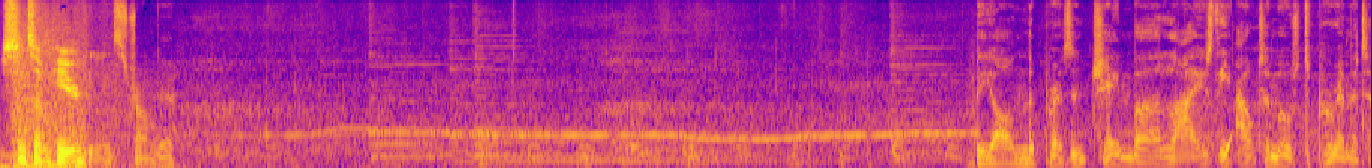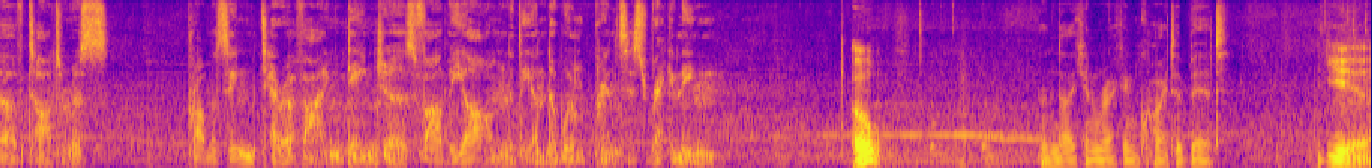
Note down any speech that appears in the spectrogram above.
since I'm here. Feeling stronger. Beyond the present chamber lies the outermost perimeter of Tartarus, promising terrifying dangers far beyond the Underworld Prince's reckoning. Oh, And I can reckon quite a bit. Yeah.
